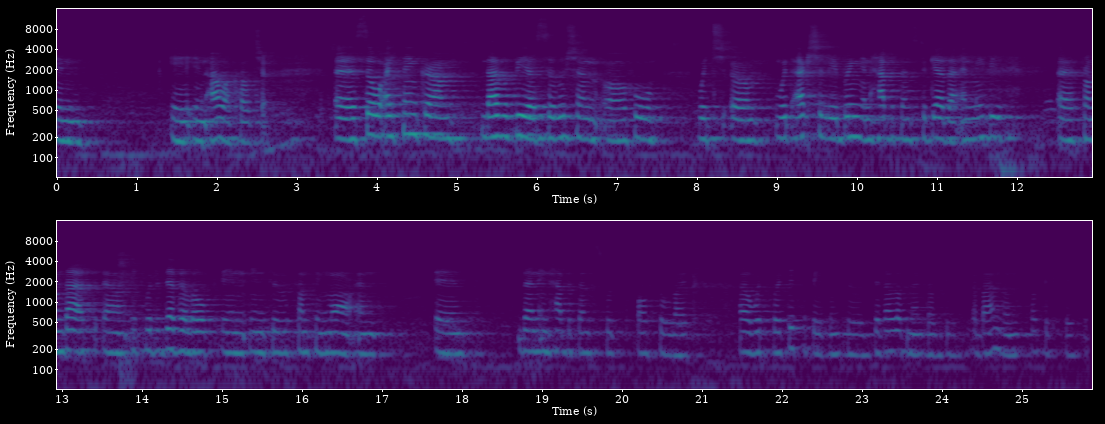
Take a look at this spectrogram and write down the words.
in in, in our culture. Uh, so I think um, that would be a solution uh, who, which um, would actually bring inhabitants together and maybe uh, from that um, it would develop in, into something more and uh, then inhabitants would also like uh, would participate into development of these abandoned public spaces.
